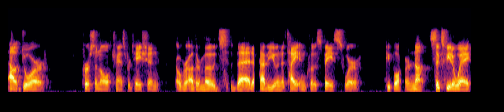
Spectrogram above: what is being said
outdoor personal transportation over other modes that have you in a tight enclosed space where people are not six feet away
